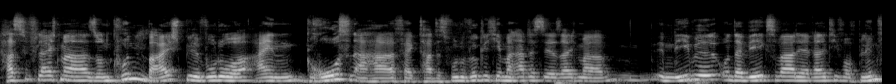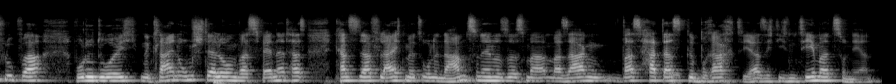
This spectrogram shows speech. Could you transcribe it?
Hast du vielleicht mal so ein Kundenbeispiel, wo du einen großen Aha-Effekt hattest, wo du wirklich jemanden hattest, der, sag ich mal, im Nebel unterwegs war, der relativ auf Blindflug war, wo du durch eine kleine Umstellung was verändert hast? Kannst du da vielleicht mit ohne Namen zu nennen oder so mal, mal sagen, was hat das gebracht, ja, sich diesem Thema zu nähern?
